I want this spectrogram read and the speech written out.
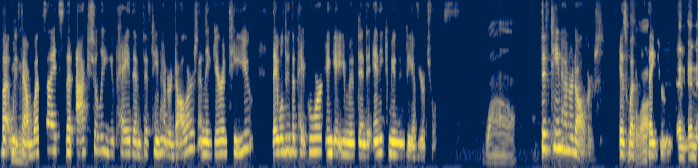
but we mm-hmm. found websites that actually you pay them $1,500 and they guarantee you they will do the paperwork and get you moved into any community of your choice. Wow fifteen hundred dollars is what they do. And and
